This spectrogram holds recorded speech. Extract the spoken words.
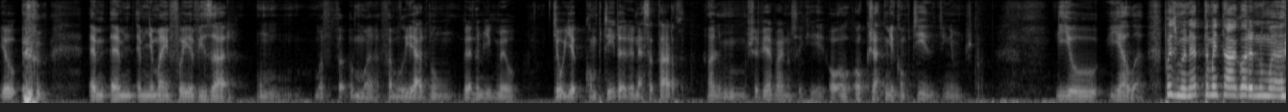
Eu, a, a- a minha mãe foi avisar um- uma, uma familiar de um grande amigo meu que eu ia competir, era nessa tarde. Olha, o Xavier vai, não sei o quê. Ou, ou que já tinha competido, tínhamos. Pronto. E, eu, e ela, pois o meu neto também está agora numa,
